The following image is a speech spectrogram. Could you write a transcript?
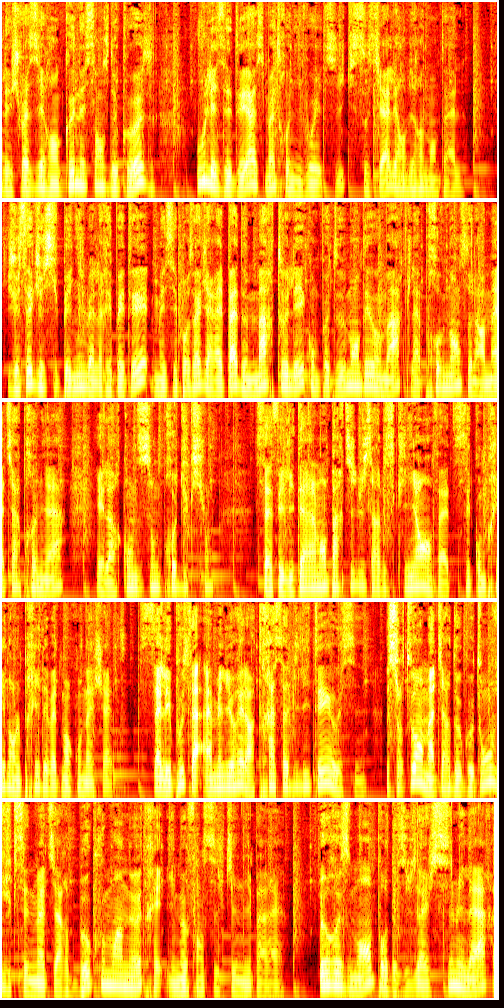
les choisir en connaissance de cause ou les aider à se mettre au niveau éthique, social et environnemental. Je sais que je suis pénible à le répéter, mais c'est pour ça qu'il j'arrête pas de marteler qu'on peut demander aux marques la provenance de leurs matières premières et leurs conditions de production. Ça fait littéralement partie du service client en fait, c'est compris dans le prix des vêtements qu'on achète. Ça les pousse à améliorer leur traçabilité aussi. Surtout en matière de coton, vu que c'est une matière beaucoup moins neutre et inoffensive qu'il n'y paraît. Heureusement, pour des usages similaires,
